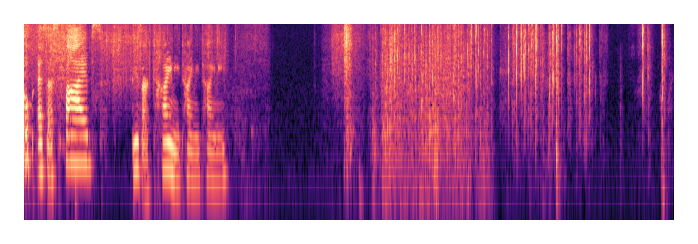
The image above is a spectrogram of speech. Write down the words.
Oh, SS5s. These are tiny, tiny, tiny. Oh my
